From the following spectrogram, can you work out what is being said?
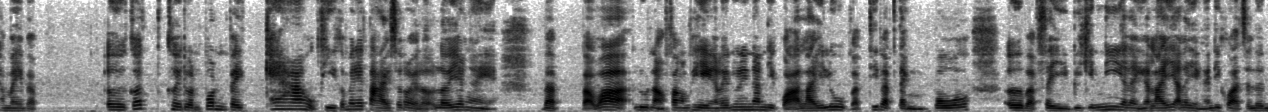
ทำไมแบบ ออ ก็เคยโดนป้นไปแค่ห้าหกทีก็ไม่ได้ตายซะหน่อยแล้วแล้วยังไง แบบแบบว่าดูหนังฟังเพลงอะไรนู่นนี่นั่นดีกว่าไลฟ์รูปแบบที่แบบแต่งโป๊เออแบบใส่บิกินี่อะไรเงี้ยไลฟ์อะไรอย่างนั้นดีกว่าจเจริญ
